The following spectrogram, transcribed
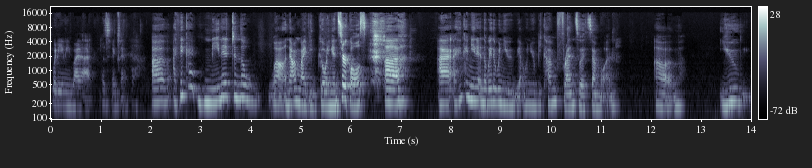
what do you mean by that? What's an example? Uh, I think I mean it in the well. Now I might be going in circles. Uh, I, I think I mean it in the way that when you yeah, when you become friends with someone, um, you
